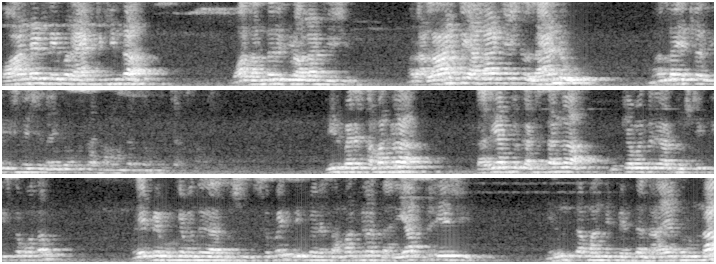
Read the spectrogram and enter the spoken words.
బాండెడ్ లేబర్ యాక్ట్ కింద వాళ్ళందరికీ కూడా అలాట్ చేసింది. మరి అలాంటి అలాట్ చేసిన ల్యాండ్ మళ్ళీ ఎట్లా రిజిస్ట్రేషన్ అయిందో ఒకసారి మనం అందరం గమనించాల్సిన అవసరం. దీనిపైన సమగ్ర దర్యాప్తు ఖచ్చితంగా ముఖ్యమంత్రి గారి దృష్టికి తీసుకుపోతాం. రేపే ముఖ్యమంత్రి గారి దృష్టికి తీసుకుపోయి దీనిపైన సమగ్ర దర్యాప్తు చేసి ఎంతమంది పెద్ద నాయకులు ఉన్నా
